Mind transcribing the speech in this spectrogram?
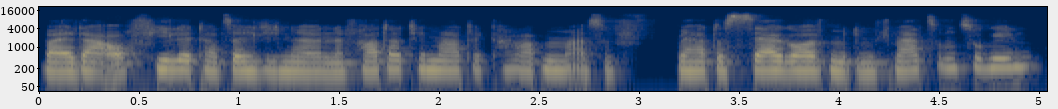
weil da auch viele tatsächlich eine, eine Vaterthematik haben. Also mir hat es sehr geholfen, mit dem Schmerz umzugehen.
